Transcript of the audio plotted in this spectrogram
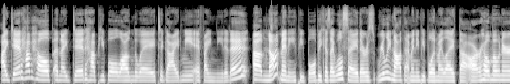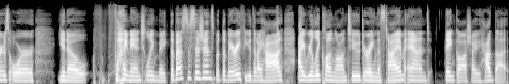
I did have help and I did have people along the way to guide me if I needed it. Um, not many people, because I will say there's really not that many people in my life that are homeowners or, you know, financially make the best decisions. But the very few that I had, I really clung on to during this time. And thank gosh I had that.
